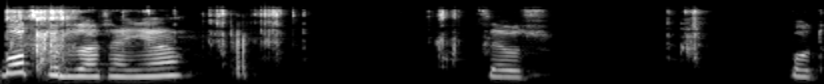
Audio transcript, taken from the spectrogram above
Bottur zaten ya. Zeus. Bot.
